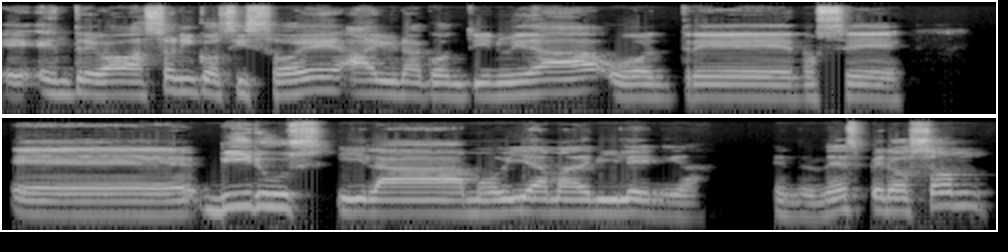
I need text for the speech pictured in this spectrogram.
eh, entre Babasónicos y Zoé hay una continuidad, o entre, no sé, eh, Virus y la movida madrileña, ¿entendés? Pero son,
